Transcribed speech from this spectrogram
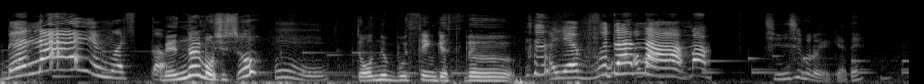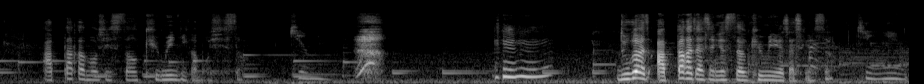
맨날 멋있다. 맨날 멋있어? 응. 너는 못생겼어. 아, 예쁘잖아. 진심으로 얘기해야 돼. 아빠가 멋있어. 규민이가 멋있어. 기훈이. 누가 아빠가 잘생겼어? 규민이가 잘생겼어? 기훈이.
